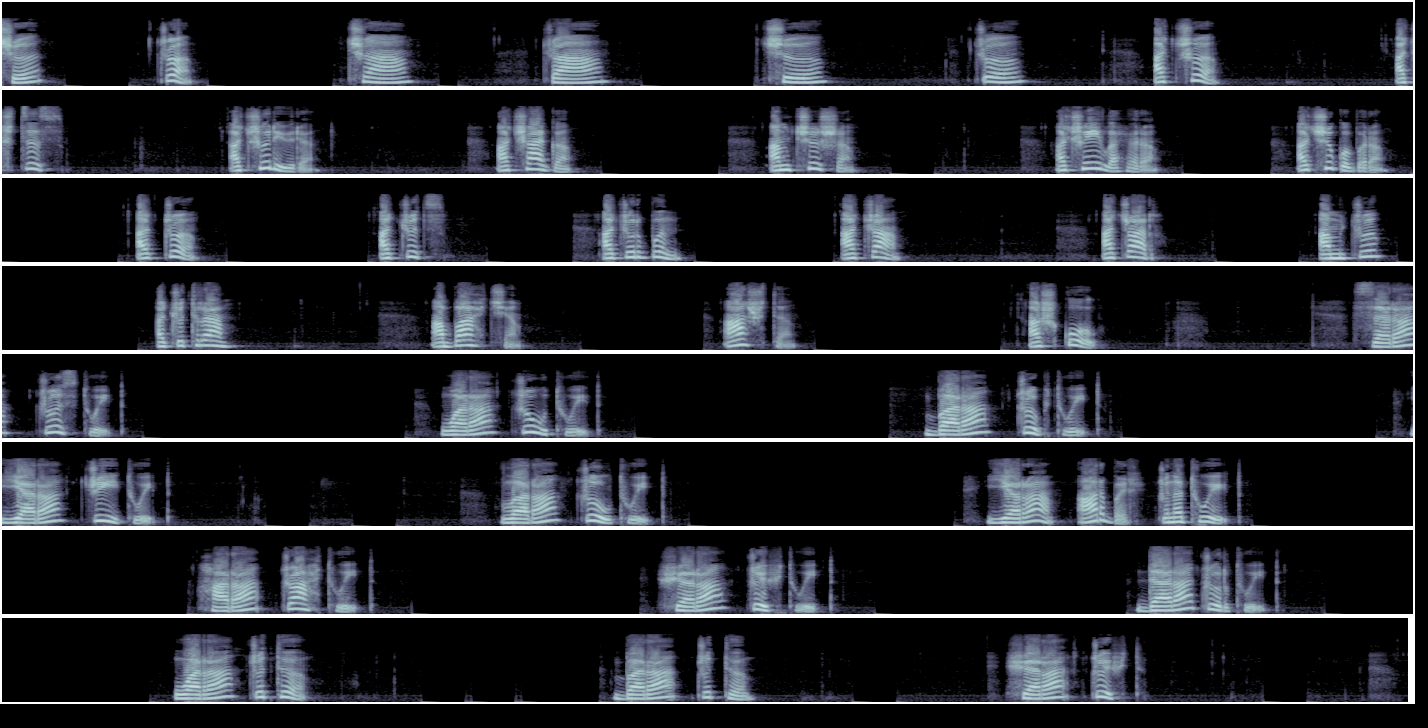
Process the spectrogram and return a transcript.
ҽы, ҿы, ҽа, ҿа, ҽы, ҿы, аҽы, аҽҵыс, аҽырҩра, аҽага, амҽыша, аҽеилаҳәара, аҽыкәабара, аҿы, аҿыц, аҿырпын, аҿа, аҿар, амҿы, аҿыҭра, абаҳча, ашҭа, ашкол. Сара ҿысҭуеит. Уара ҿуҭуеит. Бара ҿыбҭуеит. Иара ҿиҭуеит. Лара ҿылҭуеит. Иара арбаӷь ҿнаҭуеит. Ҳара ҿаҳҭуеит. Шәара ҿышәҭуеит. Дара ҿырҭуеит. Уара ҿыҭы. Бара ҿыҭы. Шәара ҿышәҭ.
